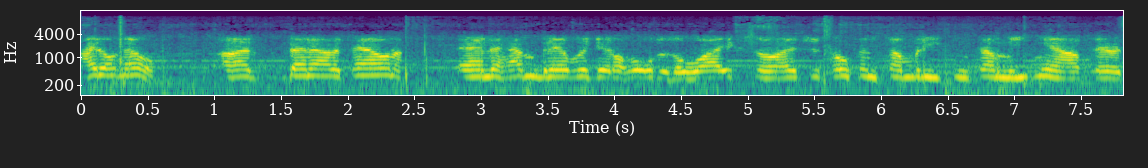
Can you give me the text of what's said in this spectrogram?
I don't know. I've been out of town and I haven't been able to get a hold of the wife, so I was just hoping somebody can come meet me out there.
